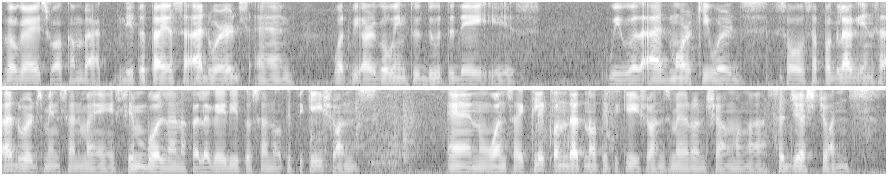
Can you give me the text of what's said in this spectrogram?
Hello guys, welcome back. Dito tayo sa AdWords and what we are going to do today is we will add more keywords. So sa pag-login sa AdWords, minsan may symbol na nakalagay dito sa notifications. And once I click on that notifications, meron siyang mga suggestions,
